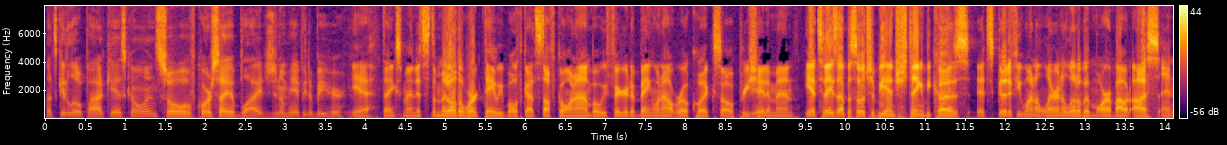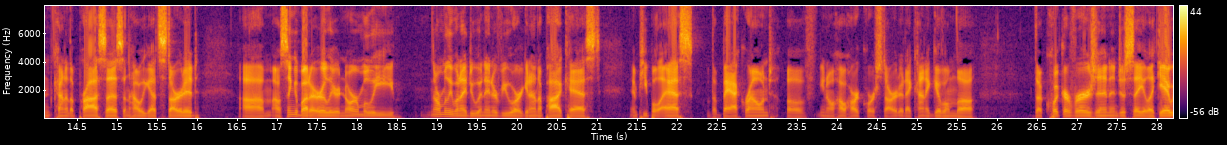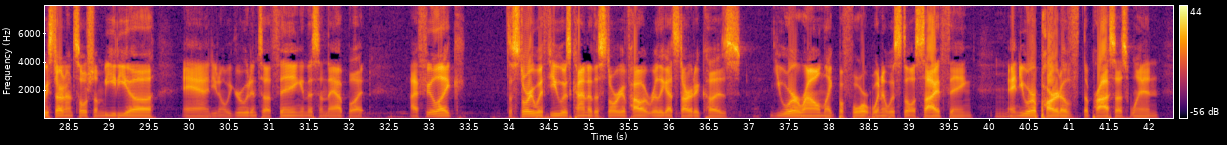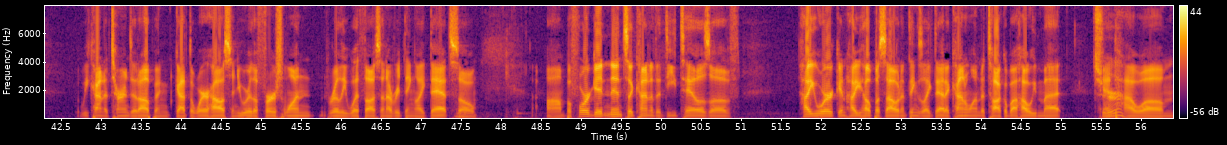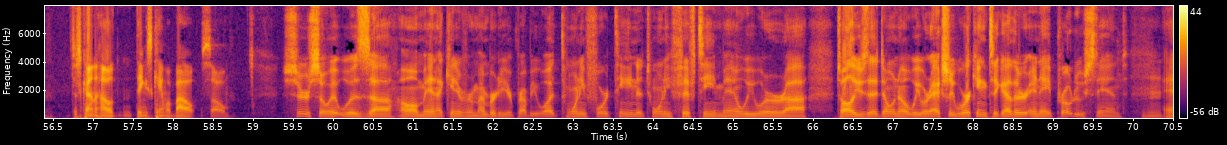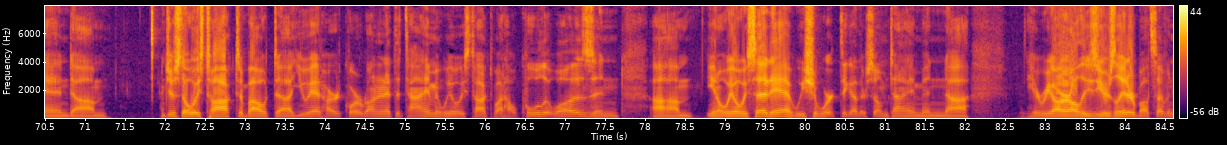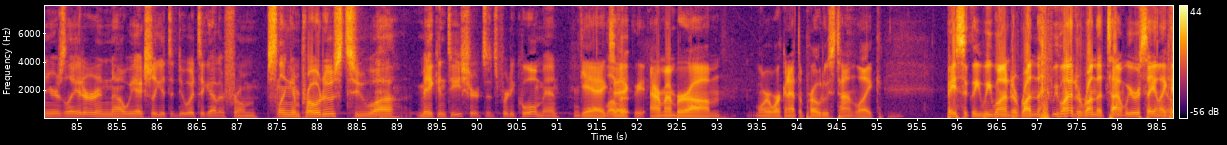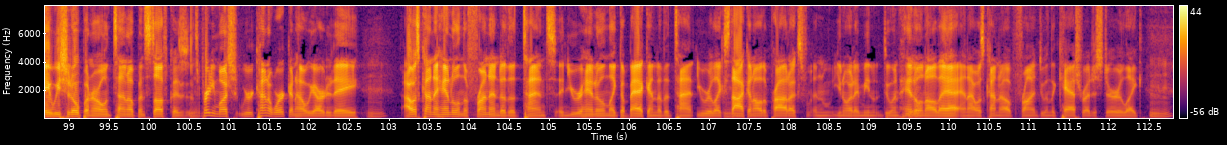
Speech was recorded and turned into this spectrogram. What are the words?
let's get a little podcast going. So of course I obliged, and I'm happy to be here. Yeah, thanks, man. It's the middle of the workday. We both got stuff going on, but we figured to bang one out real quick. So appreciate Yeah. it, man. Yeah, today's episode should be interesting because it's good if you want to learn a little bit more about us and kind of the process and how we got started. Um, I was thinking about it earlier. Normally, normally when I do an interview or get on a podcast and people ask the background of you know how hardcore started, I kind of give them the the quicker version and just say like, yeah, we started on social media and you know we grew it into a thing and this and that. But I feel like the story with you is kind of the story of how it really got started because you were around like before when it was still a side thing, Mhm. and you were a part of the process when we kind of turned it up and got the warehouse, and you were the first one really with us and everything like that. So um, before getting into kind of the details of how you work and how you help us out and things like that, I kind of wanted to talk about how we met Sure. and how um, just kind of how things came about. So Sure. So it was. Uh, oh man, I can't even remember. The year probably what 2014 to 2015. Man, we were. Uh, to all you that don't know, we were actually working together in a produce stand, Mhm. and um, just always talked about. Uh, you had hardcore running at the time, and we always talked about how cool it was, and um, you know, we always said, yeah, we should work together sometime, and. Uh, here we are all these years later, about seven years later, and uh, we actually get to do it together from slinging produce to uh, making T-shirts. It's pretty cool, man. Yeah, exactly. I remember um, when we were working at the produce tent, like Mm-hmm. Basically we wanted to run the we wanted to run the tent. We were saying like, Yeah. hey, we should open our own tent up and stuff because it's pretty much we were kind of working how we are today. Mhm. I was kind of handling the front end of the tent, and you were handling like the back end of the tent. You were like Mhm. stocking all the products, and you know what I mean, doing handling all that. And I was kind of up front doing the cash register, like Mhm.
